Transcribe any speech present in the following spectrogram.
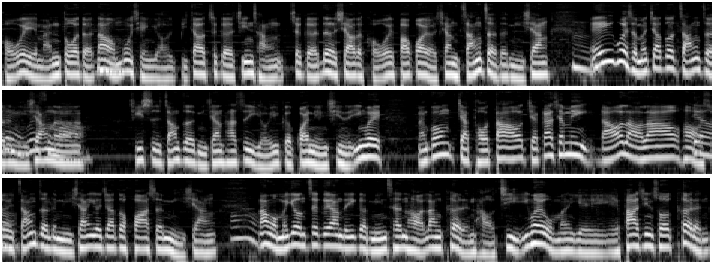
口味也蛮多的。那我目前有比较这个经常这个热销的口味，包括有像长者的米香。哎，为什么叫做长者的米香呢？其实长者米香它是有一个关联性的，因为南宫夹头刀夹个什么老姥姥哈，所以长者的米香又叫做花生米香。那我们用这个样的一个名称哈，让客人好记，因为我们也也发现说客人。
